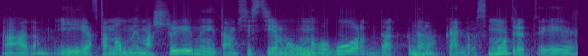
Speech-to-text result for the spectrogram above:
а, там, и автономные машины, и там система умного города, да, когда угу. камеры смотрят, и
